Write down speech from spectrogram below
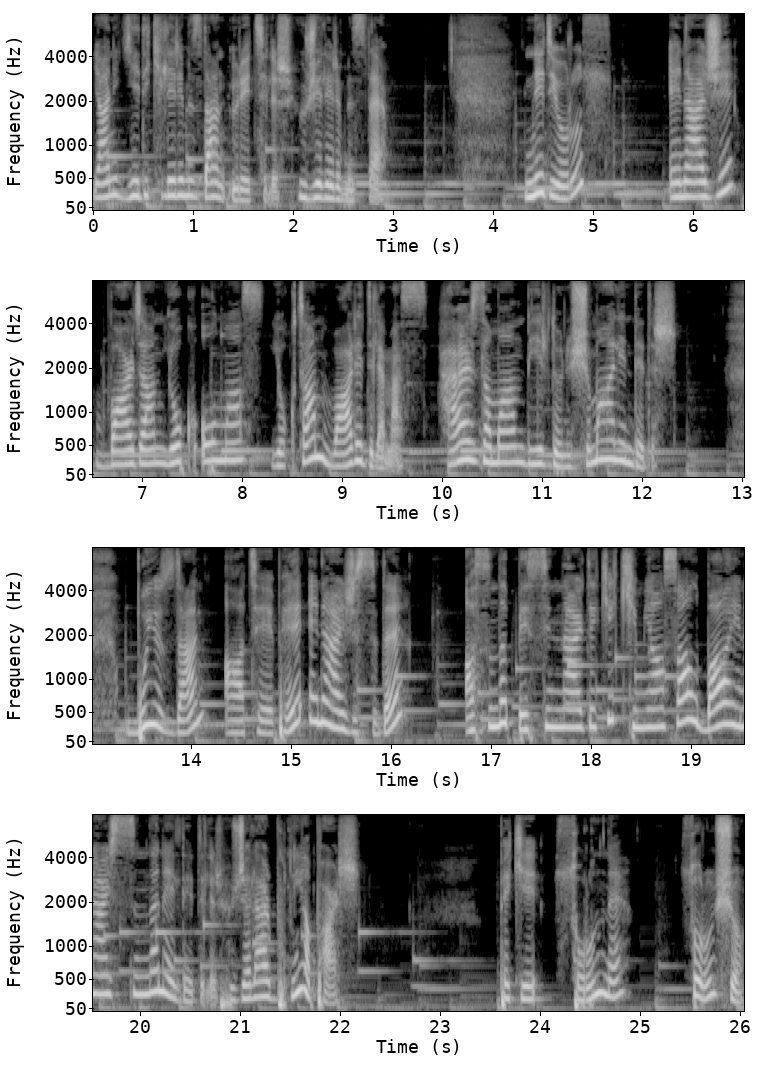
yani yediklerimizden üretilir hücrelerimizde. Ne diyoruz? Enerji vardan yok olmaz, yoktan var edilemez. Her zaman bir dönüşüm halindedir. Bu yüzden ATP enerjisi de aslında besinlerdeki kimyasal bağ enerjisinden elde edilir. Hücreler bunu yapar. Peki sorun ne? Sorun şu.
